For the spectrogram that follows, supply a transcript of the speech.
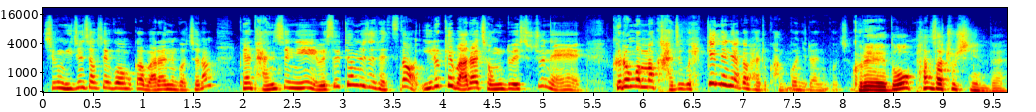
지금 이준석 최고가 말하는 것처럼 그냥 단순히 왜 쓸데없는 짓을 했어 이렇게 말할 정도의 수준에 그런 것만 가지고 했겠느냐가 바로 관건이라는 거죠. 그래도 판사 출신인데.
